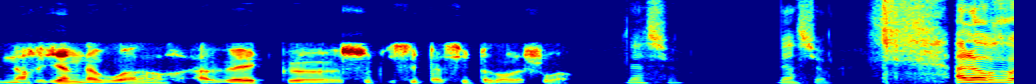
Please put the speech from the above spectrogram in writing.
n'a rien à voir avec euh, ce qui s'est passé pendant la Shoah. Bien sûr, bien sûr. Alors,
